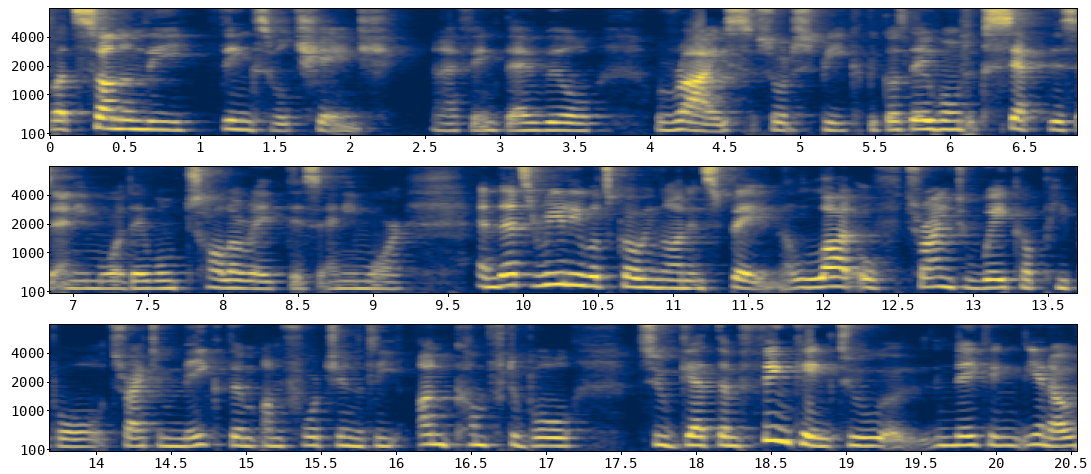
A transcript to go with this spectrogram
But suddenly things will change, and I think they will rise, so to speak, because they won't accept this anymore. They won't tolerate this anymore. And that's really what's going on in Spain. A lot of trying to wake up people, try to make them unfortunately uncomfortable, to get them thinking, to uh, making, you know,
